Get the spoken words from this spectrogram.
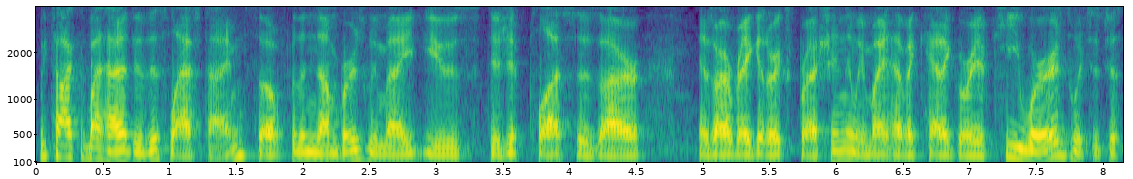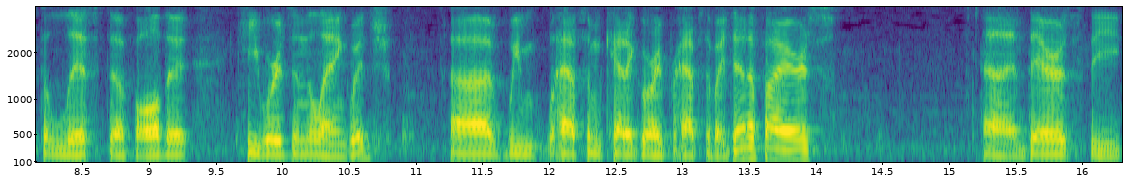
we talked about how to do this last time. So for the numbers, we might use digit plus as our, as our regular expression, and we might have a category of keywords, which is just a list of all the keywords in the language. Uh, we will have some category perhaps of identifiers. Uh, there's the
